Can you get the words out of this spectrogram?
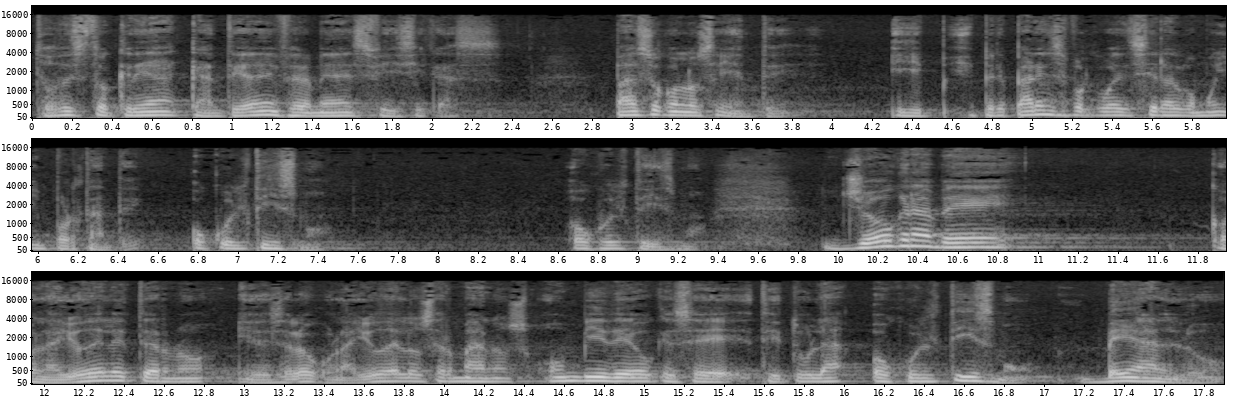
Todo esto crea cantidad de enfermedades físicas. Paso con lo siguiente. Y, y prepárense porque voy a decir algo muy importante. Ocultismo. Ocultismo. Yo grabé con la ayuda del Eterno y desde luego con la ayuda de los hermanos, un video que se titula Ocultismo. Véanlo.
